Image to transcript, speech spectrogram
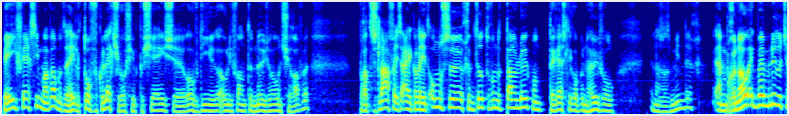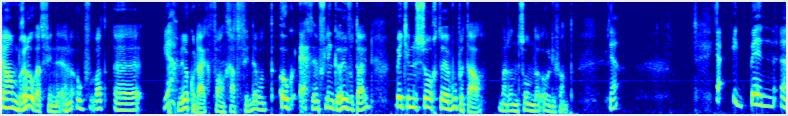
B-versie, maar wel met een hele toffe collectie. Hoor. Chimpansees, eh, roofdieren, olifanten, neushoorns, giraffen. Bratislava is eigenlijk alleen het onderste gedeelte van de tuin leuk, want de rest ligt op een heuvel en dat is wat minder. En Brno, ik ben benieuwd wat je aan Brno gaat vinden. En ook wat eh Ja. Daarvan gaat vinden, want ook echt een flinke heuveltuin. Beetje een soort eh woepertaal, maar dan zonder olifant. Ja, ik ben eh,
